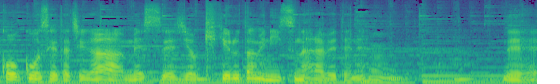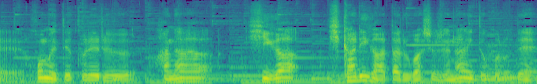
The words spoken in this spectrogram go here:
高校生たちがメッセージを聞けるために椅子並べてね。う、ん。で褒めてくれる花日が光が当たる場所じゃないところで、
